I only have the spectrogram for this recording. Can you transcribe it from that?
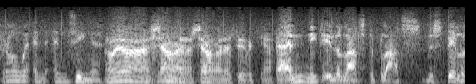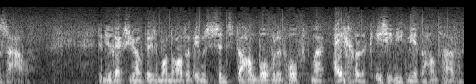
vrouwen en, en zingen. Oh ja, zanger, zanger natuurlijk, ja. En niet in de laatste plaats de spelenzaal. De directie houdt deze man nog altijd enigszins de hand boven het hoofd... maar eigenlijk is hij niet meer te handhaven.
